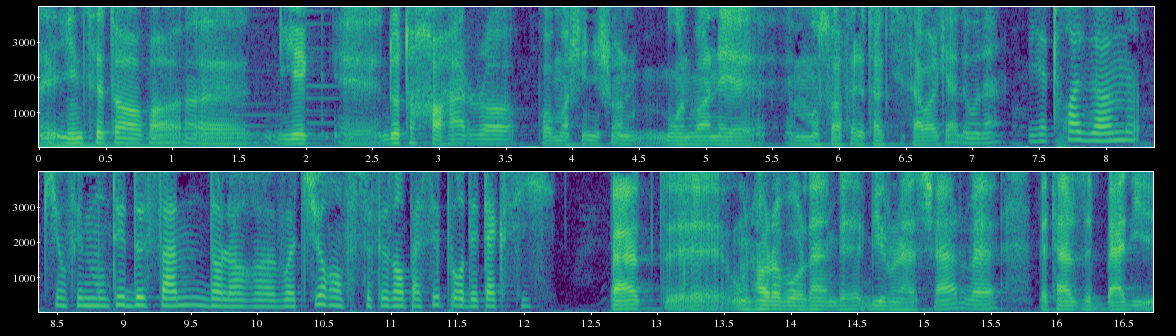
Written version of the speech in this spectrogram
این سه تا آقا یک دو تا خواهر را با ماشینشون به عنوان مسافر تاکسی سوار کرده بودن Il y a trois hommes qui ont fait monter deux femmes dans leur voiture en se faisant passer pour des taxis. بعد اونها را بردن به بیرون از شهر و به طرز بدی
